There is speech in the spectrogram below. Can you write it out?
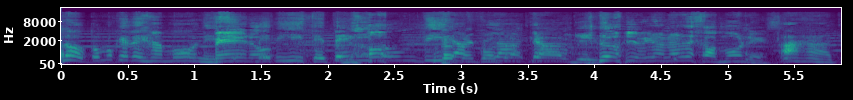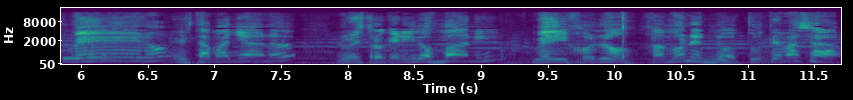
no, ¿cómo que de jamones? Pero- Me dijiste, tengo No, un día te encontraste a alguien. No, yo vine a hablar de jamones. Ajá, tú Pero esta mañana nuestro querido Manny me dijo, no, jamones no, tú te vas a,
